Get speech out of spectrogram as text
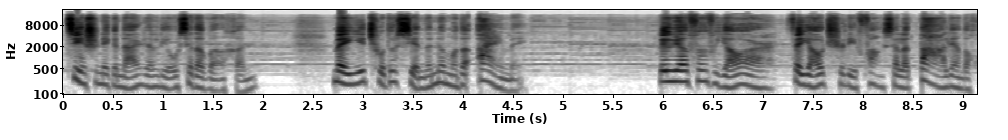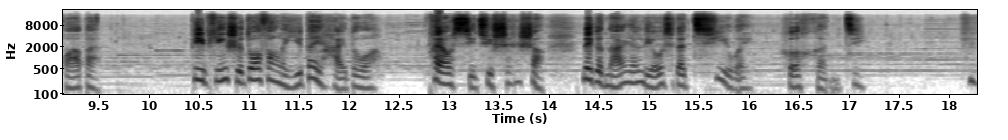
尽是那个男人留下的吻痕，每一处都显得那么的暧昧。凌渊吩咐瑶儿在瑶池里放下了大量的花瓣，比平时多放了一倍还多。他要洗去身上那个男人留下的气味和痕迹。哼，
